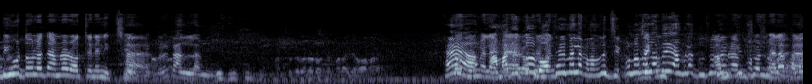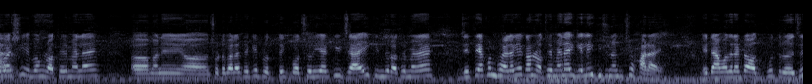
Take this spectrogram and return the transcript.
বিহুর দৌলতে আমরা রথ টেনে নিচ্ছি। আর হ্যাঁ মানে টানলামই। হ্যাঁ রথের মেলায়, আমাদের হ্যাঁ, তো রথের রথের মেলা কেন? আমাদের যে কোনো মেলাতেই আমরা দুজন আমরা ভীষণ মেলা ভালোবাসি এবং রথের মেলায় আহ, মানে ছোটবেলা থেকে প্রত্যেক বছরই আর কি যাই কিন্তু রথের মেলায় যেতে এখন ভয় লাগে কারণ রথের মেলায় গেলেই কিছু না কিছু হারায়। এটা আমাদের একটা অদ্ভুত রয়েছে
